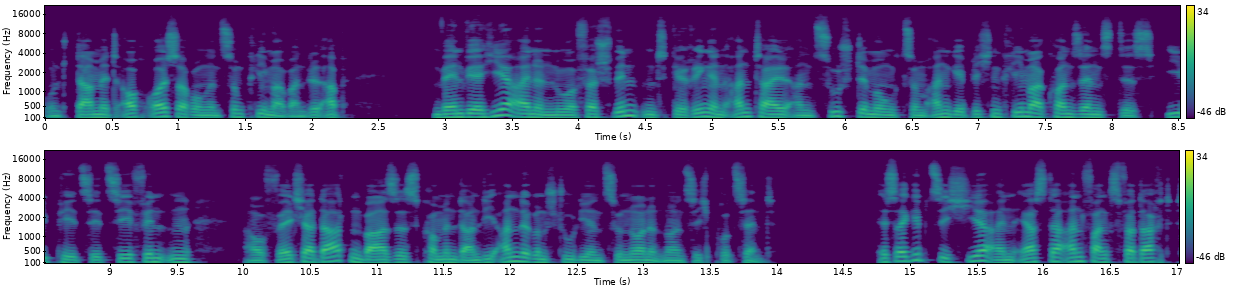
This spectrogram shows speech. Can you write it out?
und damit auch Äußerungen zum Klimawandel ab. Wenn wir hier einen nur verschwindend geringen Anteil an Zustimmung zum angeblichen Klimakonsens des IPCC finden, auf welcher Datenbasis kommen dann die anderen Studien zu 99 Prozent? Es ergibt sich hier ein erster Anfangsverdacht,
